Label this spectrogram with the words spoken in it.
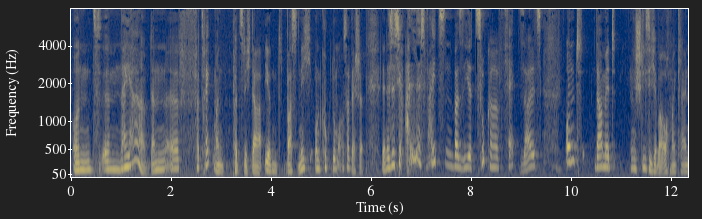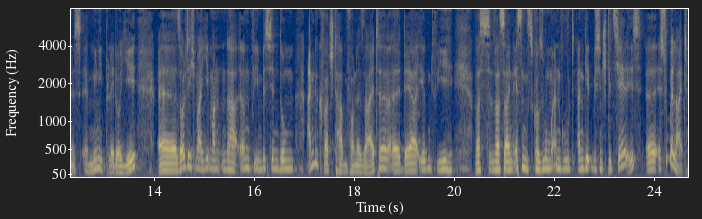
Und ähm, naja, dann äh, verträgt man plötzlich da irgendwas nicht und guckt dumm aus der Wäsche. Denn es ist ja alles weizenbasiert, Zucker, Fett, Salz. Und damit schließe ich aber auch mein kleines äh, Mini-Plädoyer. Äh, sollte ich mal jemanden da irgendwie ein bisschen dumm angequatscht haben von der Seite, äh, der irgendwie, was, was seinen Essenskonsum angut, angeht, ein bisschen speziell ist, äh, es tut mir leid.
